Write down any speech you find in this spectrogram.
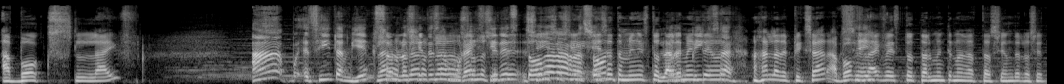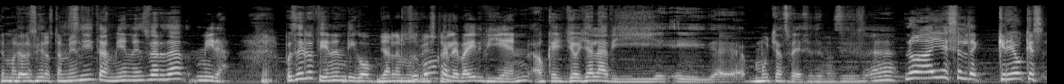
a Box Life. Ah, pues, sí, también. Claro, son los claro, siete claro, samuráis. son los Tienes siete- toda sí, sí, la razón. Esa también es totalmente. La de Pixar. Ajá, la de Pixar. A Box Sí. Life es totalmente una adaptación de los siete magníficos también. Sí, también es verdad. Mira, pues ahí lo tienen, digo. Ya la hemos supongo visto. que le va a ir bien, aunque yo ya la vi y, eh, muchas veces. Entonces, ah, No, ahí es el de, creo que es-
